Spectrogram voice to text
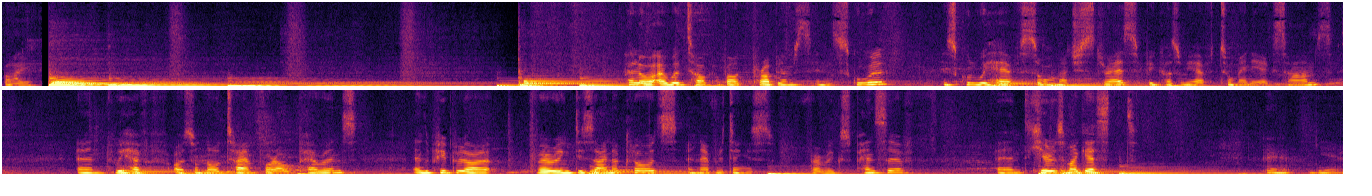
Bye. Hello, I will talk about problems in school. In school, we have so much stress because we have too many exams, and we have also no time for our parents. And the people are wearing designer clothes, and everything is very expensive. And here is my guest. Uh, yeah.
